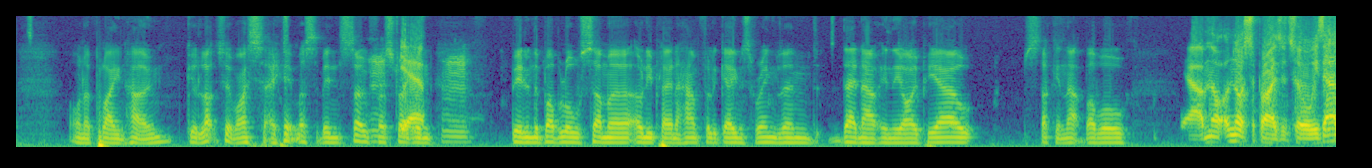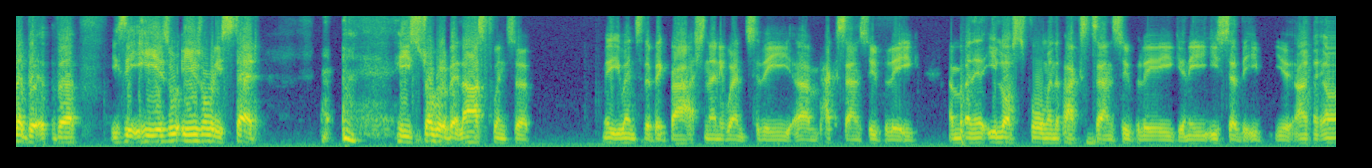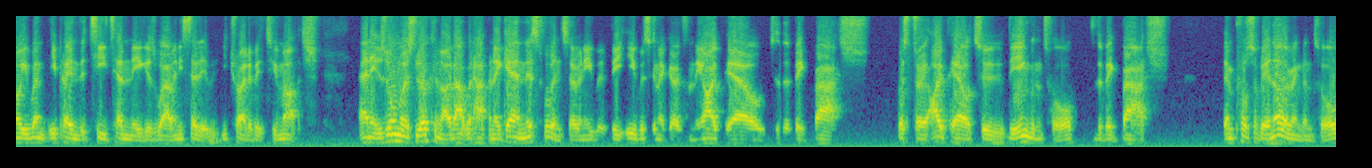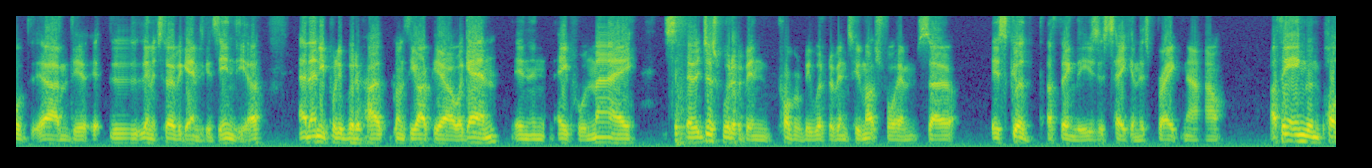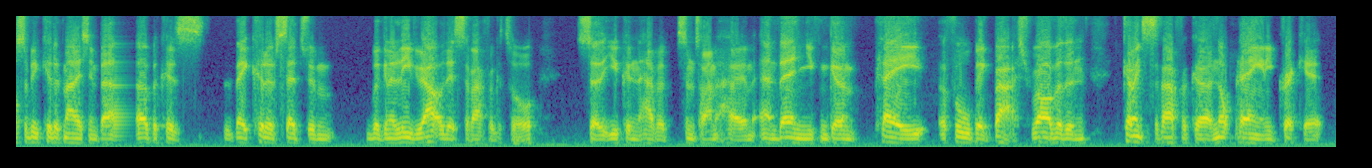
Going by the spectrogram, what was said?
on a plane home. Good luck to him, I say. It must have been so frustrating Mm. been in the bubble all summer, only playing a handful of games for England. then out in the IPL, stuck in that bubble. Yeah, I'm not I'm not surprised at all. He's had a bit of a. He's, he is he already said he struggled a bit last winter. He went to the Big Bash and then he went to the um, Pakistan Super League. And when he lost form in the Pakistan Super League, and he, he said that he, you know, oh, he went he played in the T10 league as well, and he said it, he tried a bit too much, and it was almost looking like that would happen again this winter, and he would be, he was going to go from the IPL to the Big Bash, or sorry, IPL to the England tour to the Big Bash, then possibly another England tour, um, the, the limited over games against India, and then he probably would have had gone to the IPL again in, in April and May. So it just would have been probably would have been too much for him. So it's good, I think, that he's just taken this break now. I think England possibly could have managed him better because they could have said to him, "We're going to leave you out of this South Africa tour." So that you can have a, some time at home, and then you can go and play a full Big Bash, rather than coming to South Africa, not playing any cricket,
